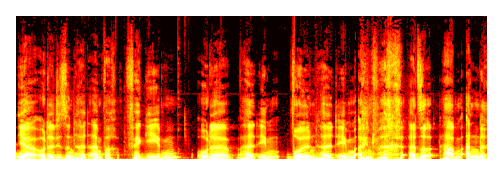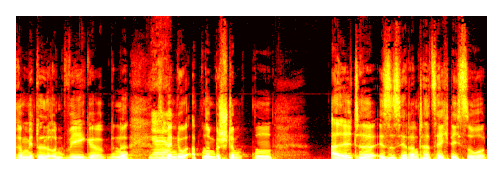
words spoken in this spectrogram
Ja, oder die sind halt einfach vergeben oder halt eben, wollen halt eben einfach, also haben andere Mittel und Wege. Ne? Ja, also wenn du ab einem bestimmten Alter ist es ja dann tatsächlich so,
